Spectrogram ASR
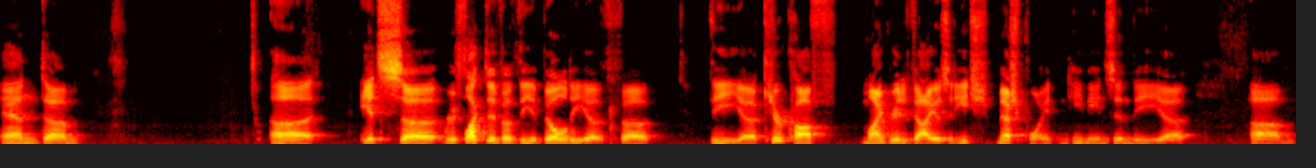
and um, uh, it's uh, reflective of the ability of uh, the uh, Kirchhoff migrated values at each mesh point, and he means in the uh, um,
